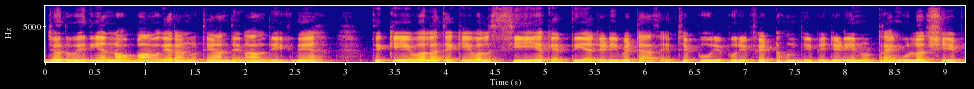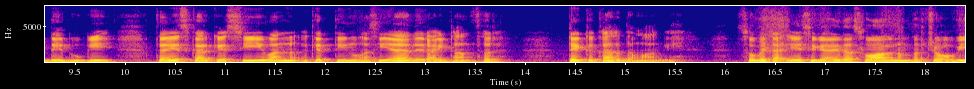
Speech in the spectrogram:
ਜਦੋਂ ਇਹਦੀਆਂ ਨੌਬਾਂ ਵਗੈਰਾ ਨੂੰ ਧਿਆਨ ਦੇ ਨਾਲ ਦੇਖਦੇ ਆ ਤੇ ਕੇਵਲ ਅਤੇ ਕੇਵਲ C ਆਕ੍ਰਿਤੀ ਹੈ ਜਿਹੜੀ ਬੇਟਾ ਇੱਥੇ ਪੂਰੀ ਪੂਰੀ ਫਿੱਟ ਹੁੰਦੀ ਵੀ, ਜਿਹੜੀ ਇਹਨੂੰ ਟ੍ਰਾਇੰਗੂਲਰ ਸ਼ੇਪ ਦੇ ਦੂਗੀ। ਤਾਂ ਇਸ ਕਰਕੇ C1 ਆਕ੍ਰਿਤੀ ਨੂੰ ਅਸੀਂ as a right answer tick ਕਰ ਦਵਾਂਗੇ। ਸੋ ਬੇਟਾ, ਇਹ ਸੀਗਾ ਇਹਦਾ ਸਵਾਲ ਨੰਬਰ 24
